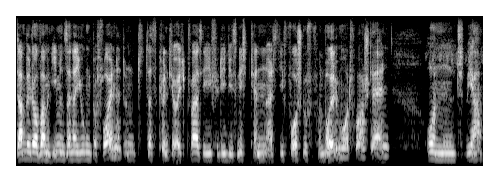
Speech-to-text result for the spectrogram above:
Dumbledore war mit ihm in seiner Jugend befreundet und das könnt ihr euch quasi, für die, die es nicht kennen, als die Vorstufe von Voldemort vorstellen. Und ja,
